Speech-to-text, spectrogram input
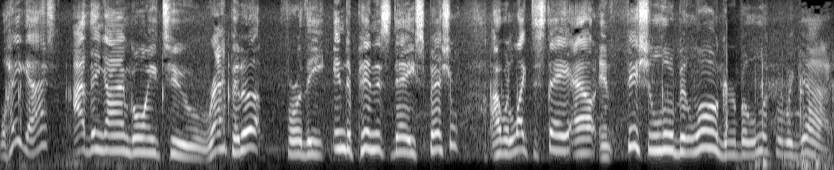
Well, hey guys, I think I'm going to wrap it up for the Independence Day special. I would like to stay out and fish a little bit longer, but look what we got.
